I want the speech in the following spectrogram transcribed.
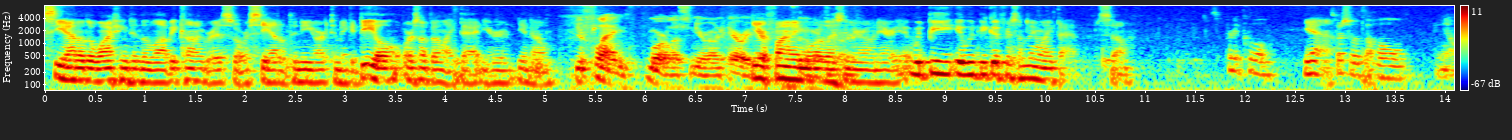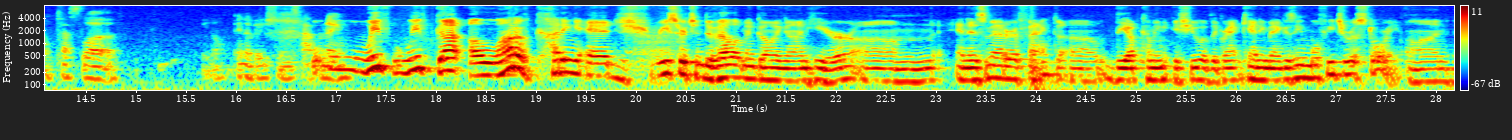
Seattle to Washington to lobby Congress or Seattle to New York to make a deal or something like that. You're you know You're flying more or less in your own area. you're flying more or less in your own area. It would be it would be good for something like that. So It's pretty cool, yeah. especially with the whole you know Tesla, you know innovations happening. We've we've got a lot of cutting edge research and development going on here, um, and as a matter of fact, uh, the upcoming issue of the Grant Candy magazine will feature a story on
